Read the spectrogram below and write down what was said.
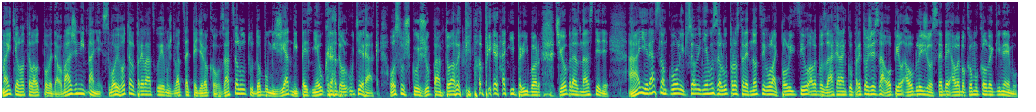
Majiteľ hotela odpovedal, vážený pane, svoj hotel prevádzkujem už 25 rokov. Za celú tú dobu mi žiadny pes neukradol uterák, osušku, župan, toaletný papier, ani príbor, či obraz na stene. A ani raz som kvôli psovi nemusel uprostred noci volať políciu alebo záchranku, pretože sa opil a oblížil sebe alebo komukoľvek inému.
